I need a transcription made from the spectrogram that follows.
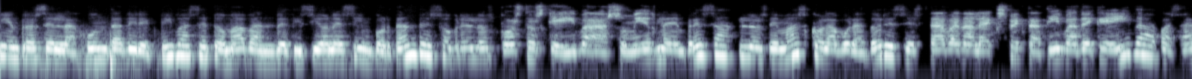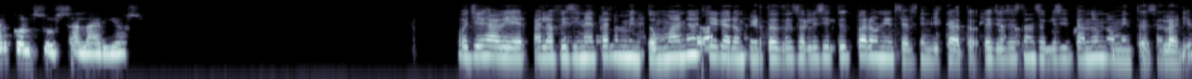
Mientras en la junta directiva se tomaban decisiones importantes sobre los costos que iba a asumir la empresa, los demás colaboradores estaban a la expectativa de qué iba a pasar con sus salarios. Oye, Javier, a la oficina de talento humano llegaron cartas de solicitud para unirse al sindicato. Ellos están solicitando un aumento de salario.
